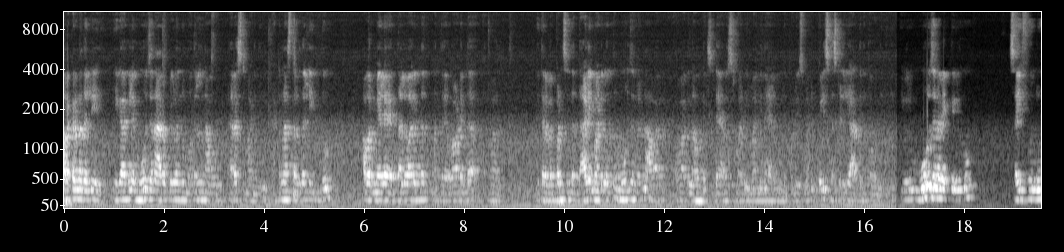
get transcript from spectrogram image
ಪ್ರಕರಣದಲ್ಲಿ ಈಗಾಗಲೇ ಮೂರು ಜನ ಆರೋಪಿಗಳನ್ನು ಮೊದಲು ನಾವು ಅರೆಸ್ಟ್ ಮಾಡಿದ್ವಿ. ಘಟನಾ ಸ್ಥಳದಲ್ಲಿ ಇದ್ದು ಅವರ ಮೇಲೆ ತಲವಾರಿಂದ ಮತ್ತು ರಾಡಿಂದ ಅಥವಾ ಇತರ ವೆಪನ್ಸಿಂದ ದಾಳಿ ಮಾಡಿರುವಂಥ ಮೂರು ಜನರನ್ನು ಆವಾಗ ಅವಾಗ ನಾವು ನೆಕ್ಸ್ಟ್ ಡೇ ಅರೆಸ್ಟ್ ಮಾಡಿ, ಮಾನ್ಯ ನ್ಯಾಯಾಲಯದಲ್ಲಿ ಪ್ರೊಡ್ಯೂಸ್ ಮಾಡಿ ಪೊಲೀಸ್ ಕಸ್ಟಡಿಗೆ ಆ ದಿನ ತಗೊಂಡಿದ್ದೀವಿ ಇವರು ಮೂರು ಜನ ವ್ಯಕ್ತಿಗಳಿಗೂ ಸೈಫನ್ನು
